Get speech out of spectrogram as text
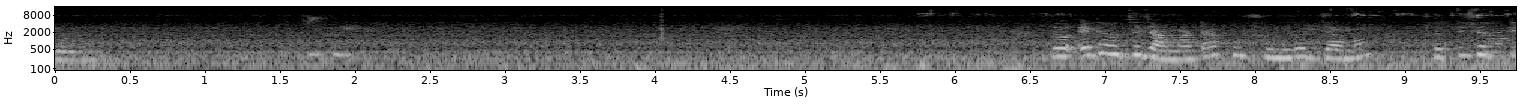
পরবো। তো এটা হচ্ছে জামাটা খুব সুন্দর জামা। সত্যি সত্যি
